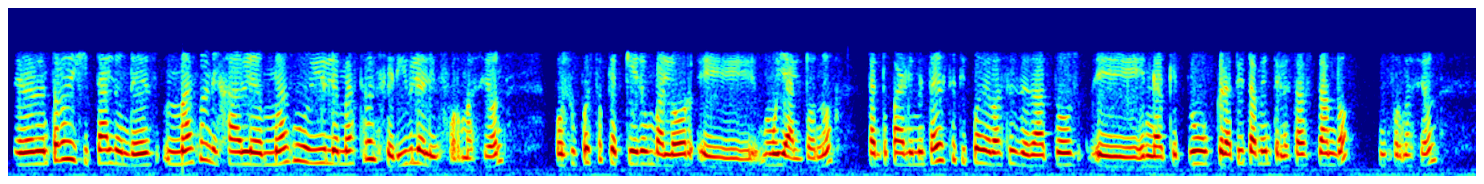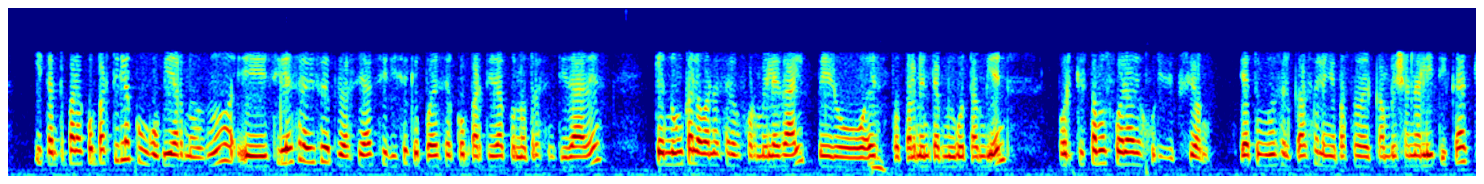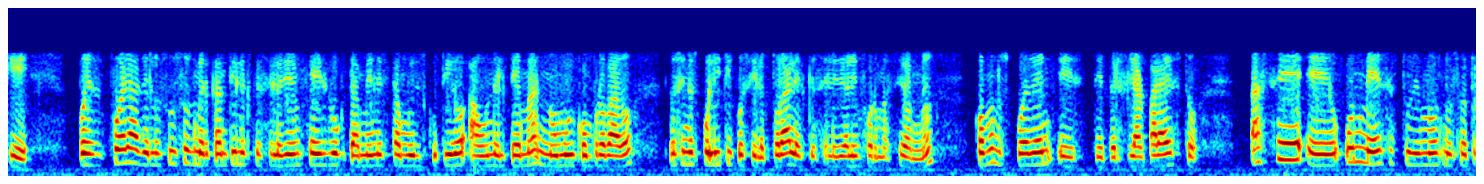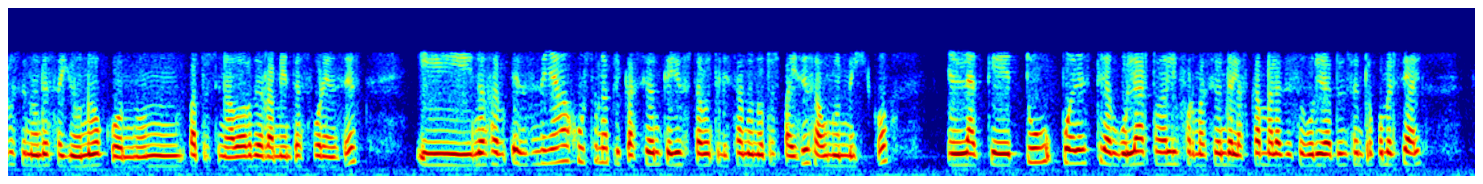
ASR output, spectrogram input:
Pero en el entorno digital, donde es más manejable, más movible, más transferible la información, por supuesto que adquiere un valor eh, muy alto, ¿no? Tanto para alimentar este tipo de bases de datos eh, en la que tú gratuitamente le estás dando información, y tanto para compartirla con gobiernos, ¿no? Eh, si lees el aviso de privacidad, sí dice que puede ser compartida con otras entidades, que nunca lo van a hacer en forma ilegal, pero es mm. totalmente amigo también, porque estamos fuera de jurisdicción. Ya tuvimos el caso el año pasado de Cambridge Analytica, que pues fuera de los usos mercantiles que se le dio en Facebook también está muy discutido aún el tema, no muy comprobado, los fines políticos y electorales que se le dio a la información, ¿no? ¿Cómo nos pueden este, perfilar para esto? Hace eh, un mes estuvimos nosotros en un desayuno con un patrocinador de herramientas forenses y nos, enseñaba justo una aplicación que ellos están utilizando en otros países, aún en México, en la que tú puedes triangular toda la información de las cámaras de seguridad de un centro comercial,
